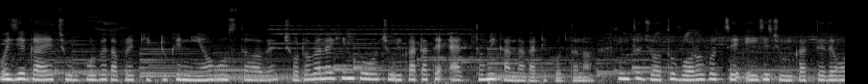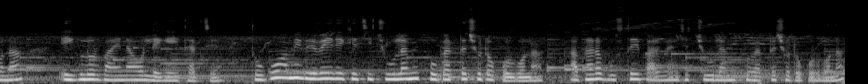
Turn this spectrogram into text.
ওই যে গায়ে চুল পড়বে, তারপরে কিট্টুকে নিয়েও বসতে হবে। ছোটবেলায় কিন্তু ও চুল কাটাতে একদমই কান্নাকাটি করতো না। কিন্তু যত বড় হচ্ছে, এই যে চুল কাটতে দেবো না, এইগুলোর বায়না ওর লেগেই থাকছে। তবুও আমি ভেবেই রেখেছি চুল আমি খুব একটা ছোট করব না। আপনারা বুঝতেই পারবেন যে চুল আমি খুব একটা ছোট করব না।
